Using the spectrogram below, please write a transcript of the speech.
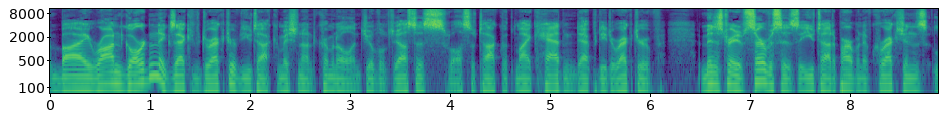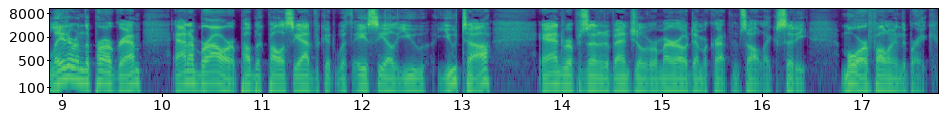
by Ron Gordon, Executive Director of Utah Commission on Criminal and Juvenile Justice. We'll also talk with Mike Haddon, Deputy Director of Administrative Services at Utah Department of Corrections. Later in the program, Anna Brower, Public Policy Advocate with ACLU Utah, and Representative Angela Romero, Democrat from Salt Lake City. More following the break.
